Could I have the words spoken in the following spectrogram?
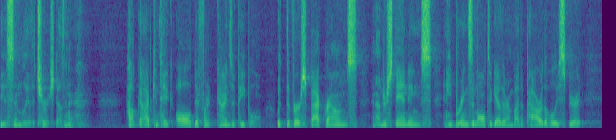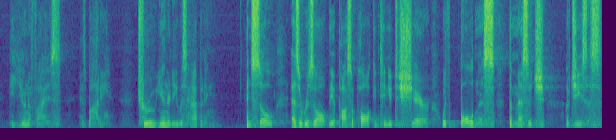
the assembly of the church, doesn't it? How God can take all different kinds of people with diverse backgrounds and understandings and he brings them all together, and by the power of the Holy Spirit, he unifies his body. True unity was happening. And so, as a result, the Apostle Paul continued to share with boldness the message of Jesus,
